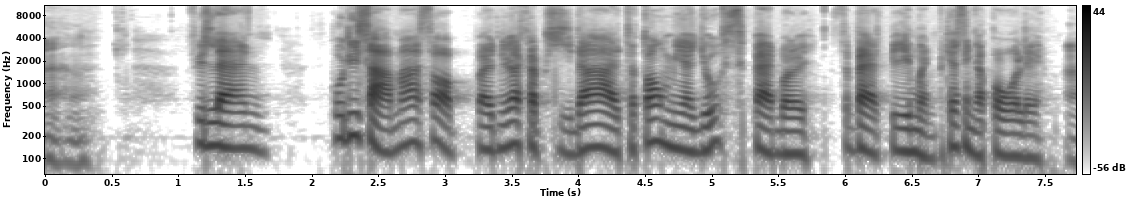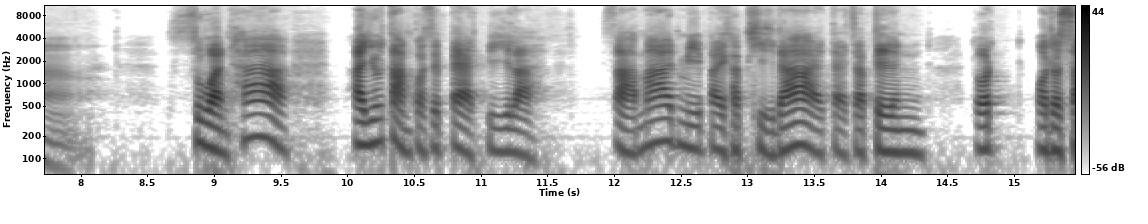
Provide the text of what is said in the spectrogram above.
อ่าฮะฟินแลนด์ผู้ที่สามารถสอบใบอนุญาตขับขี่ได้ จะต้องมีอายุ 18บริ18 ปีเหมือนประเทศสิงคโปร์เลยอ่า ส่วนถ้าอายุต่ำกว่า 18 ปีล่ะ สามารถมีใบขับขี่ได้ แต่จะเป็นรถมอเตอร์ไซ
